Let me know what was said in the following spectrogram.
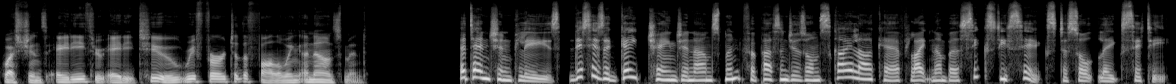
Questions 80 through 82 refer to the following announcement. Attention, please. This is a gate change announcement for passengers on Skylark Air flight number 66 to Salt Lake City.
